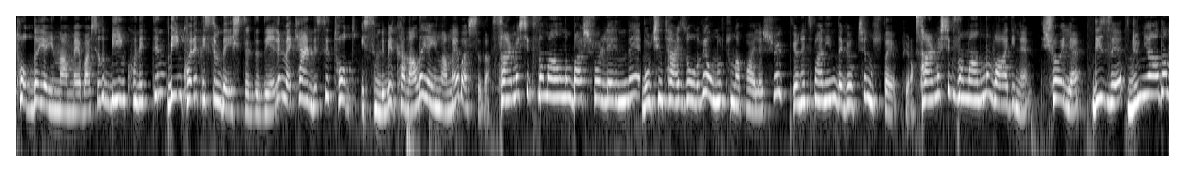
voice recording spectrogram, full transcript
Todd'da yayınlanmaya başladı. Being Connect'in Being Connect isimli isim değiştirdi diyelim ve kendisi Todd isimli bir kanalda yayınlanmaya başladı. Sarmaşık zamanının başrollerinde Burçin Terzioğlu ve Onur Tuna paylaşıyor. Yönetmenliğini de Gökçen Usta yapıyor. Sarmaşık zamanının vaadine şöyle dizi dünyadan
